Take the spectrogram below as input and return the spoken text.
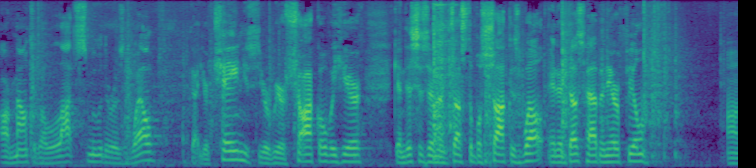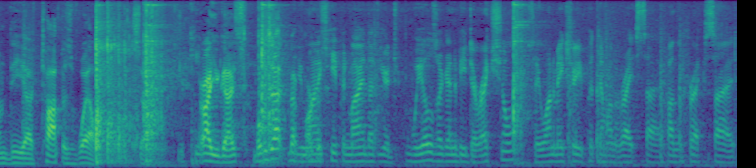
are mounted a lot smoother as well. You've got your chain, you see your rear shock over here. Again, this is an adjustable shock as well, and it does have an air seal on the uh, top as well. So, all right, you guys, what was that? You want to keep in mind that your wheels are going to be directional, so you want to make sure you put them on the right side, on the correct side.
